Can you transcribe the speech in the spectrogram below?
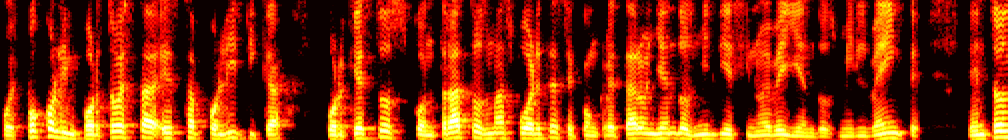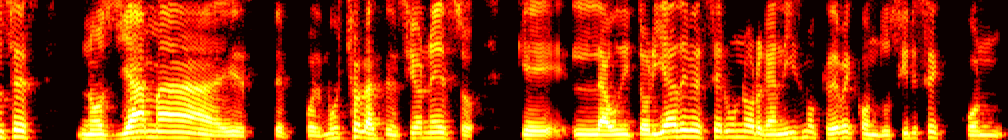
pues poco le importó esta, esta política, porque estos contratos más fuertes se concretaron ya en 2019 y en 2020. Entonces, nos llama este, pues mucho la atención eso, que la auditoría debe ser un organismo que debe conducirse con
